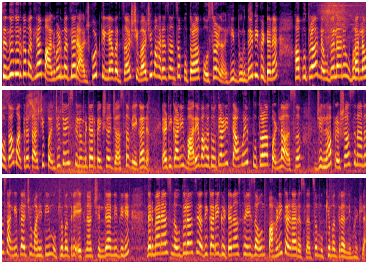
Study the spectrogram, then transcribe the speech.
सिंधुदुर्गमधल्या मालवणमधल्या राजकोट किल्ल्यावरचा शिवाजी महाराजांचा पुतळा कोसळणं ही दुर्दैवी घटना आहे. हा पुतळा नौदलानं उभारला होता मात्र ताशी पंचेचाळीस किलोमीटरपेक्षा जास्त वेगानं या ठिकाणी वारे वाहत होते आणि त्यामुळे पुतळा पडला असं जिल्हा प्रशासनानं सांगितल्याची माहिती मुख्यमंत्री एकनाथ शिंदे यांनी दिली. दरम्यान आज नौदलाचे अधिकारी घटनास्थळी जाऊन पाहणी करणार असल्याचं मुख्यमंत्र्यांनी म्हटलं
